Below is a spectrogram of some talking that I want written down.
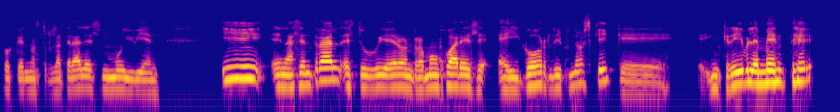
porque nuestros laterales muy bien. Y en la central estuvieron Ramón Juárez e Igor Lipnowski, que increíblemente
